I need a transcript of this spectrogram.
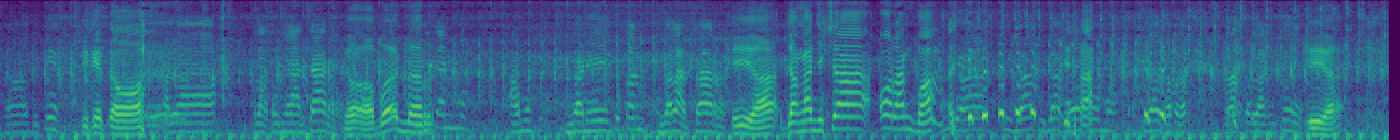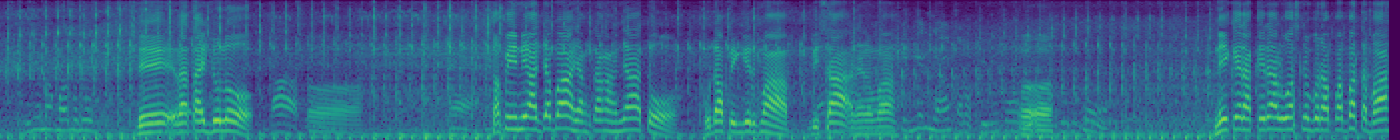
Nah, dikit Tiket oh. kayak traktornya lancar. Ya, bener. Ini kan kamu enggak di itu kan enggak lancar. Iya, jangan nyiksa orang, Bah. Tidak, tidak, tidak. Tidak. Saya ya dapat yang itu. Iya. Ini mau mau di Diratain dulu. nah, Oh. nah. Tapi ini aja, Bah, yang tengahnya tuh. Udah pinggir mah, bisa nih mah. Pinggirnya taruh sini tuh. Di situ. Ini kira-kira luasnya berapa bata, Bah?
